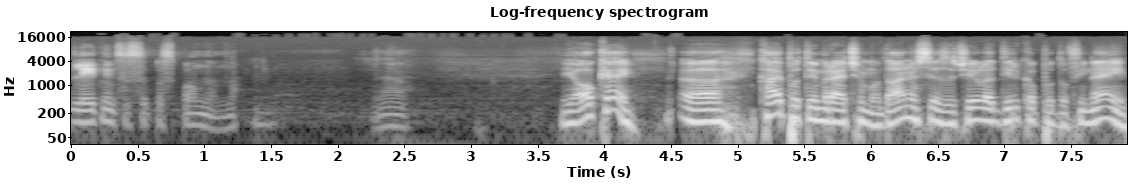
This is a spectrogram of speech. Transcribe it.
letnico se pa spomnim. No. Ja. Ja, ok. Uh, kaj potem rečemo? Danes je začela dirka po Dauphineji,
